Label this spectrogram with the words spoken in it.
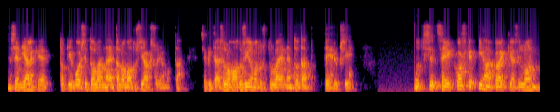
Ja sen jälkeen toki voisi olla näitä lomautusjaksoja, mutta se pitää se lomautusilmoitus tulla ennen tuota tehdyksi. Mutta se, se ei koske ihan kaikkia. Silloin on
